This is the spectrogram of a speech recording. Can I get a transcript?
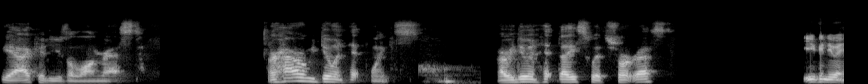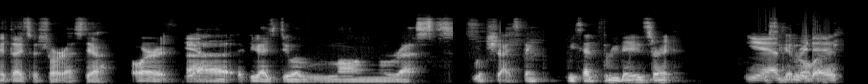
Yeah, I could use a long rest. Or how are we doing hit points? Are we doing hit dice with short rest? You can do a hit dice with short rest, yeah. Or Yeah. uh, if you guys do a long rest, which I think we said three days, right? Yeah, Just to get it three all done. days.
